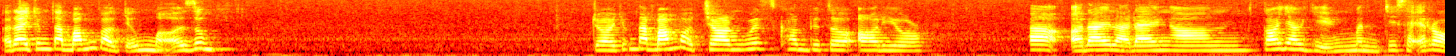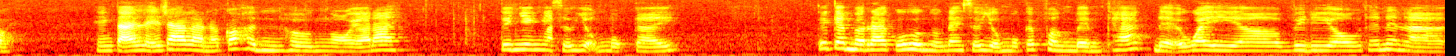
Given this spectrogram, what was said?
ở đây chúng ta bấm vào chữ mở zoom. Rồi chúng ta bấm vào join with computer audio. À, ở đây là đang um, có giao diện mình chia sẻ rồi. Hiện tại lẽ ra là nó có hình hường ngồi ở đây. Tuy nhiên là sử dụng một cái cái camera của Hương Hường đang sử dụng một cái phần mềm khác để quay uh, video. Thế nên là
